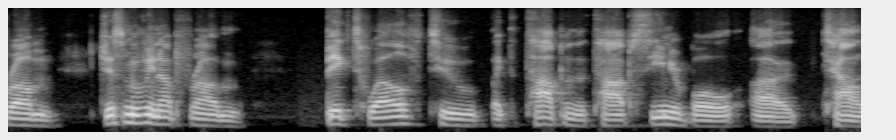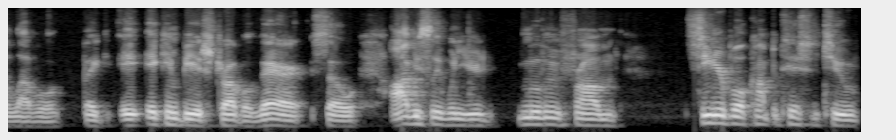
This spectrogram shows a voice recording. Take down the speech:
from just moving up from Big 12 to like the top of the top Senior Bowl uh, talent level, like it, it can be a struggle there. So obviously, when you're moving from Senior Bowl competition to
